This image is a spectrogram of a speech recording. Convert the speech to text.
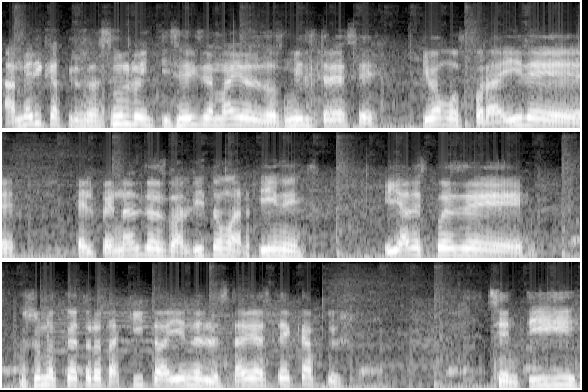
América Cruz Azul, 26 de mayo de 2013. Íbamos por ahí de el penal de Osvaldito Martínez. Y ya después de pues, uno que otro taquito ahí en el Estadio Azteca, pues sentí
